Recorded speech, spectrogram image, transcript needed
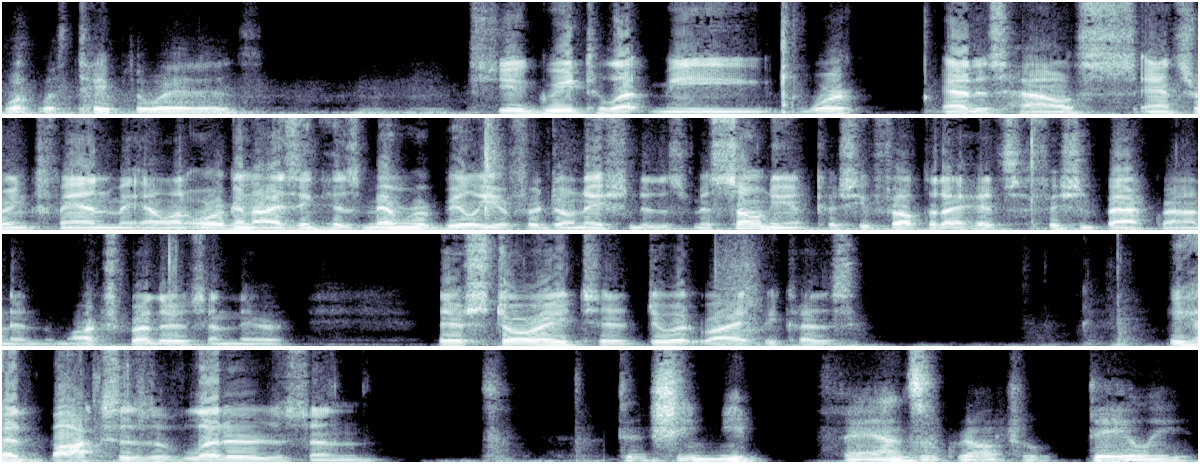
what with tape the way it is, she agreed to let me work at his house, answering fan mail and organizing his memorabilia for donation to the Smithsonian because she felt that I had sufficient background in the Marx Brothers and their their story to do it right because he had boxes of letters and Didn't she meet fans of Groucho daily?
